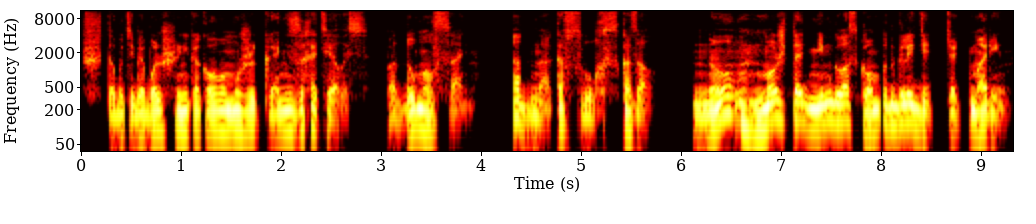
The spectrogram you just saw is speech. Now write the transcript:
чтобы тебе больше никакого мужика не захотелось», — подумал Саня. Однако вслух сказал. «Ну, может, одним глазком подглядеть, тетя Марин».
